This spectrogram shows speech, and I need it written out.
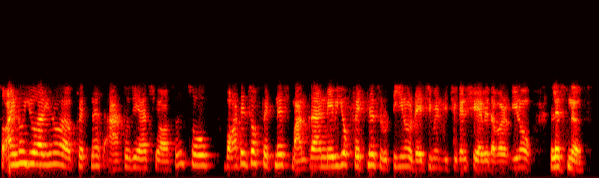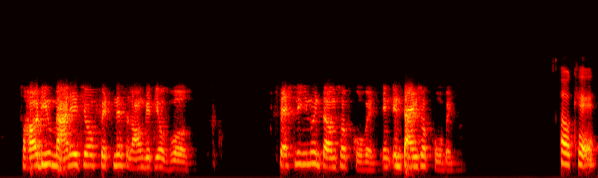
So I know you are, you know, a fitness enthusiast yourself. So what is your fitness mantra and maybe your fitness routine or regimen which you can share with our, you know, listeners? So how do you manage your fitness along with your work, especially, you know, in terms of COVID, in, in times of COVID? Okay.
